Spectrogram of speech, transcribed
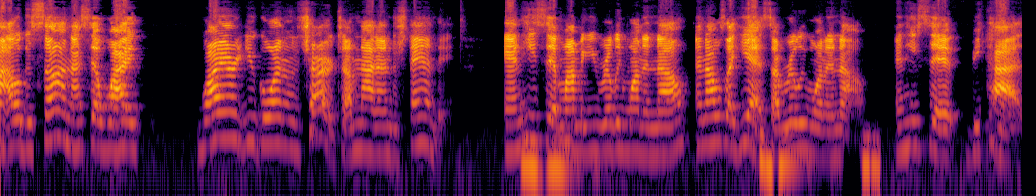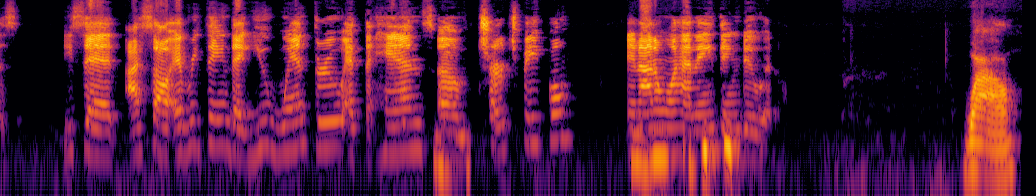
said, Why why aren't you going to church? I'm not understanding. And he said, mm-hmm. Mama, you really want to know? And I was like, Yes, I really want to know. And he said, Because he said, I saw everything that you went through at the hands of church people, and I don't want to have anything to do with them. Wow.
